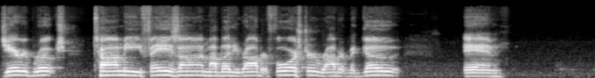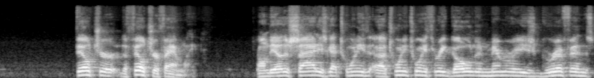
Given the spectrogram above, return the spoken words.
Jerry Brooks, Tommy Faison, my buddy Robert Forrester, Robert McGough, and Filcher, the Filcher family. On the other side, he's got 20, uh, 2023 Golden Memories Griffins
